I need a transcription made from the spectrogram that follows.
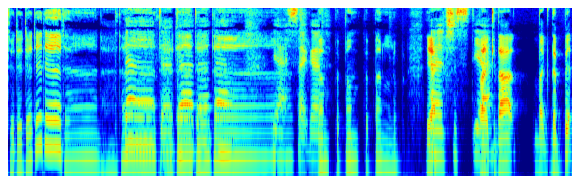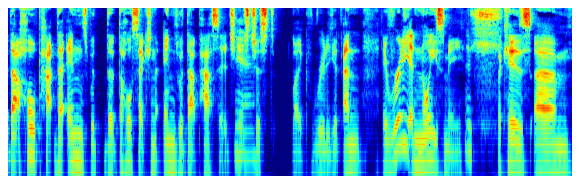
Da, da, da, da, da. Yeah, so good. good. And Yeah, it's just yeah. like that. Like the bit that whole pa- that ends with the the whole section that ends with that passage is Yeah. just like really good, and it really annoys me because um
